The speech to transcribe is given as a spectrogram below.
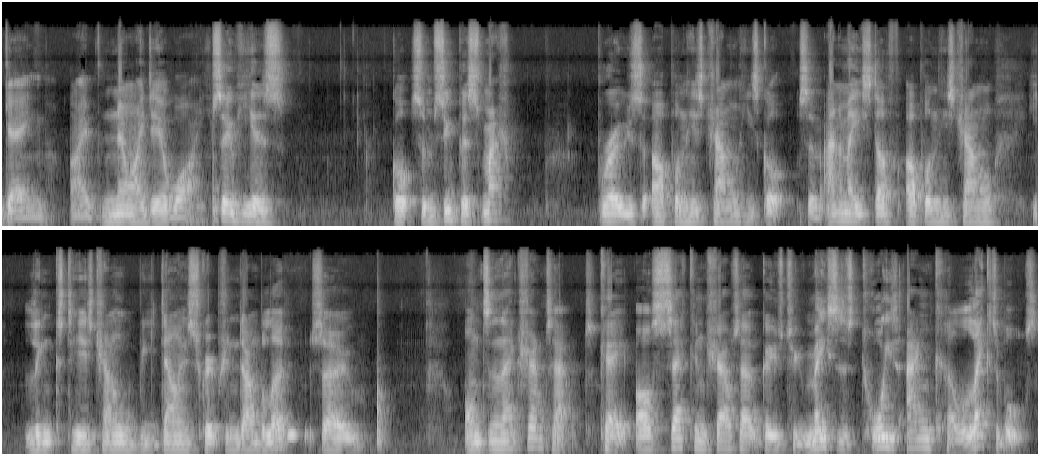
game. I have no idea why. So he has got some Super Smash Bros up on his channel. He's got some anime stuff up on his channel. He, links to his channel will be down in the description down below. So on to the next shout out. Okay, our second shout out goes to Mace's Toys and Collectibles.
